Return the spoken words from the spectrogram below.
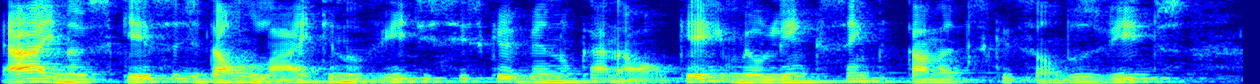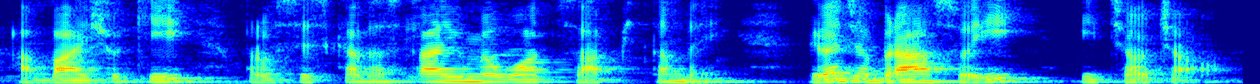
Ah, e não esqueça de dar um like no vídeo e se inscrever no canal, ok? Meu link sempre está na descrição dos vídeos, abaixo aqui, para você se cadastrar e o meu WhatsApp também. Grande abraço aí e tchau, tchau.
